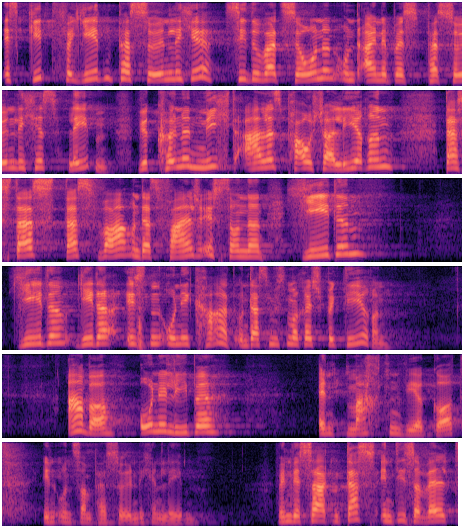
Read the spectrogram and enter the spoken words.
es gibt für jeden persönliche Situationen und ein persönliches Leben. Wir können nicht alles pauschalieren, dass das das war und das falsch ist, sondern jedem, jedem, jeder ist ein Unikat und das müssen wir respektieren. Aber ohne Liebe entmachten wir Gott in unserem persönlichen Leben. Wenn wir sagen, das in dieser Welt,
